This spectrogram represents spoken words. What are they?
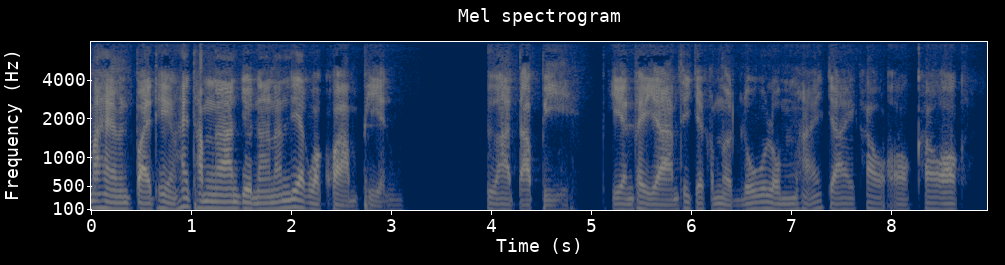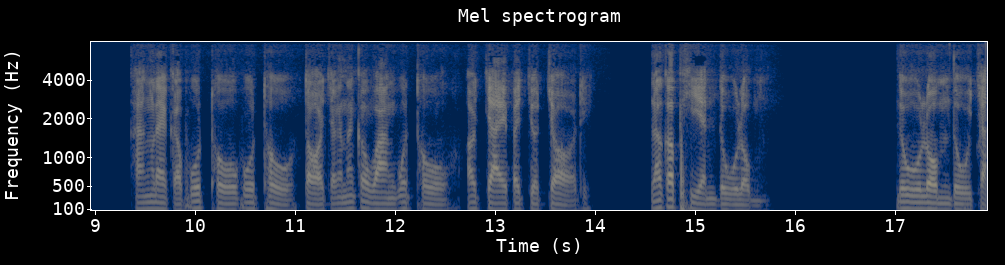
มาให้มันไปเที่ยงให้ทำงานอยู่นั้นนั้นเรียกว่าความเพียรคืออาตาปี เพียรพยายามที่จะกำหนดรู้ลมหายใจเข้าออกเข้าออก ครั้งแรกกับพุทโธพุทโธ ต่อจากนั้นก็วางพุทโธ เอาใจไปจดจ่อดิแล้วก็เพียรดูลม ดูลมดูใจ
